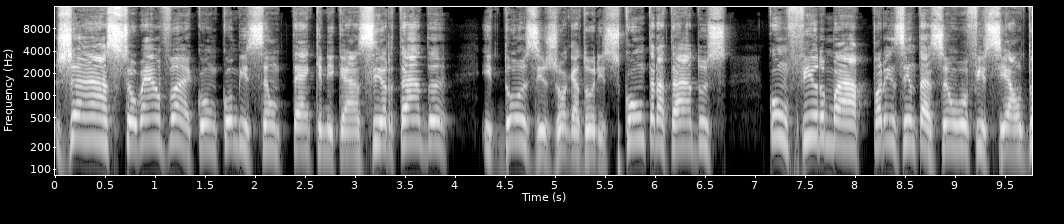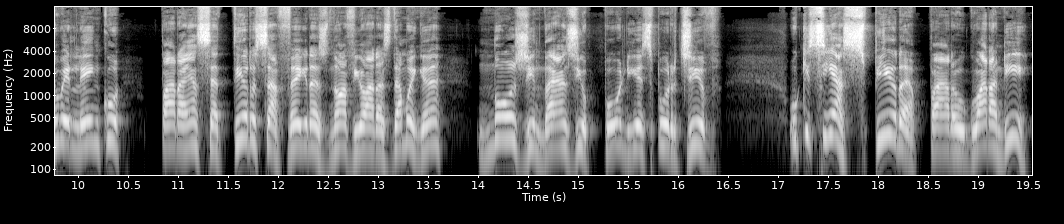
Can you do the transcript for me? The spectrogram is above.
já a Soeva, com comissão técnica acertada e 12 jogadores contratados, confirma a apresentação oficial do elenco para essa terça-feira às 9 horas da manhã no ginásio poliesportivo. O que se aspira para o Guarani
